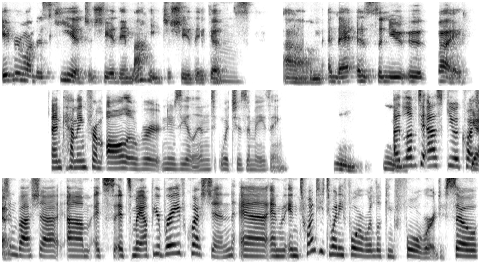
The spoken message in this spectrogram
yeah. everyone is here to share their mahi, to share their gifts. Mm. Um, and that is the new Earth way. And coming from all over New Zealand, which is amazing. Mm, mm. I'd love to ask you a question, yeah. Bascha. Um, it's it's my up your brave question, uh, and in 2024 we're looking forward. So,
